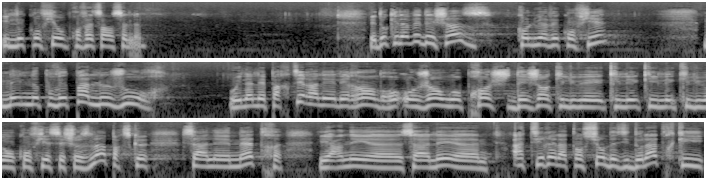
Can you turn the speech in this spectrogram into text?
il les confiait au professeur sallam. Et donc il avait des choses qu'on lui avait confiées, mais il ne pouvait pas le jour où il allait partir, aller les rendre aux gens ou aux proches des gens qui lui, ont confié ces choses-là, parce que ça allait mettre, euh, ça allait euh, attirer l'attention des idolâtres qui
